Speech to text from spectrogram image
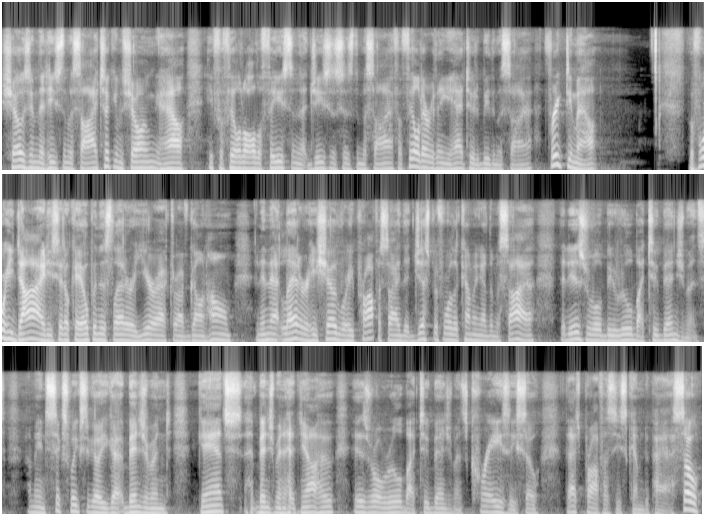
shows him that he's the Messiah, took him showing how he fulfilled all the feasts and that Jesus is the Messiah, fulfilled everything he had to to be the Messiah, freaked him out. Before he died, he said, Okay, open this letter a year after I've gone home. And in that letter, he showed where he prophesied that just before the coming of the Messiah, that Israel would be ruled by two Benjamins. I mean, six weeks ago, you got Benjamin Gantz, Benjamin Netanyahu, Israel ruled by two Benjamins. Crazy. So that's prophecies come to pass. So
